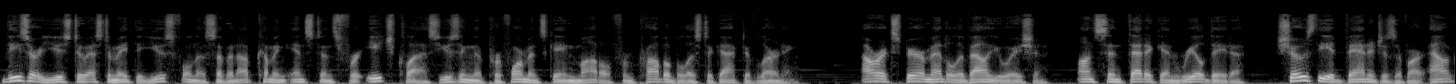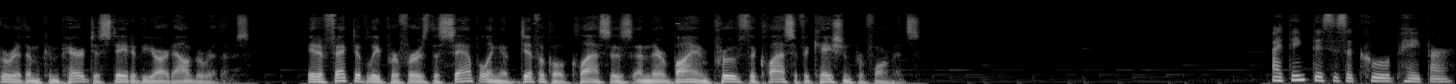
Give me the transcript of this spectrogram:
These are used to estimate the usefulness of an upcoming instance for each class using the performance gain model from probabilistic active learning. Our experimental evaluation, on synthetic and real data, shows the advantages of our algorithm compared to state of the art algorithms. It effectively prefers the sampling of difficult classes and thereby improves the classification performance. I think this is a cool paper.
